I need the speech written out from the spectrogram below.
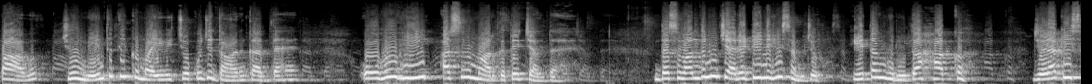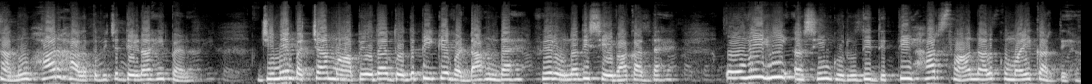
ਭਾਵ ਜੋ ਮਿਹਨਤ ਦੀ ਕਮਾਈ ਵਿੱਚੋਂ ਕੁਝ ਦਾਨ ਕਰਦਾ ਹੈ ਉਹ ਹੀ ਅਸਲ ਮਾਰਗ ਤੇ ਚੱਲਦਾ ਹੈ। ਦਸਵੰਧ ਨੂੰ ਚੈਰਿਟੀ ਨਹੀਂ ਸਮਝੋ। ਇਹ ਤਾਂ ਗੁਰੂ ਦਾ ਹੱਕ, ਜਿਹੜਾ ਕਿ ਸਾਨੂੰ ਹਰ ਹਾਲਤ ਵਿੱਚ ਦੇਣਾ ਹੀ ਪੈਣਾ। ਜਿਵੇਂ ਬੱਚਾ ਮਾਪਿਓ ਦਾ ਦੁੱਧ ਪੀ ਕੇ ਵੱਡਾ ਹੁੰਦਾ ਹੈ, ਫਿਰ ਉਹਨਾਂ ਦੀ ਸੇਵਾ ਕਰਦਾ ਹੈ। ਉਵੇਂ ਹੀ ਅਸੀਂ ਗੁਰੂ ਦੀ ਦਿੱਤੀ ਹਰ ਸਾਹ ਨਾਲ ਕਮਾਈ ਕਰਦੇ ਹਾਂ।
